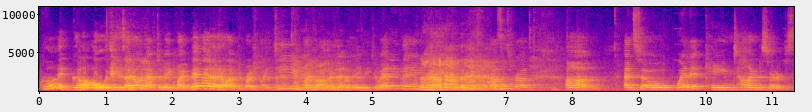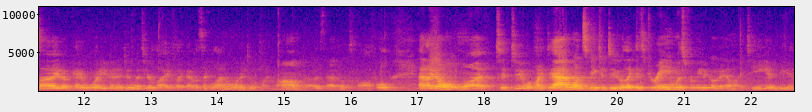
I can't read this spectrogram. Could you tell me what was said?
good, go. It means I don't have to make my bed, I don't have to brush my teeth. My father never made me do anything. Brussels sprouts. Um, and so when it came time to sort of decide, okay, what are you going to do with your life? Like I was like, well, I don't want to do what my mom does. That looks awful. And I don't want to do what my dad wants me to do. Like his dream was for me to go to MIT and be an,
